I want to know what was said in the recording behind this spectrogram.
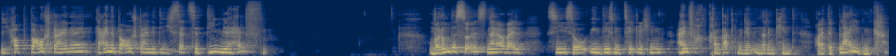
Ich habe Bausteine, kleine Bausteine, die ich setze, die mir helfen. Und warum das so ist? Naja, weil sie so in diesem täglichen einfachen Kontakt mit dem inneren Kind heute bleiben kann.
